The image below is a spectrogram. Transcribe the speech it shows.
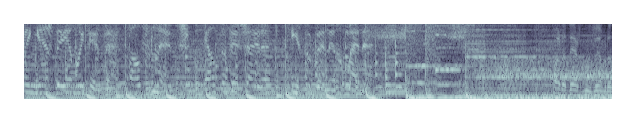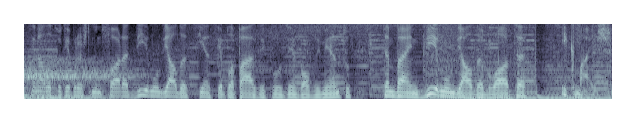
Manhãs da M80. Paulo Fernandes, Elsa Teixeira e Susana Romana. Ora, 10 de novembro assinala-se o que é para este mundo fora, Dia Mundial da Ciência pela Paz e pelo Desenvolvimento, também Dia Mundial da Bolota e que mais?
